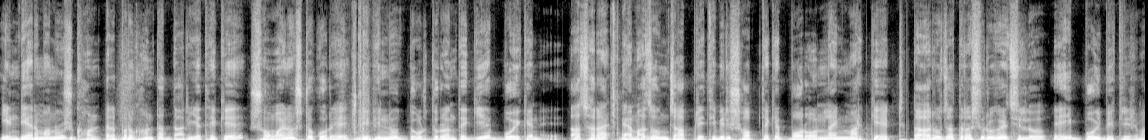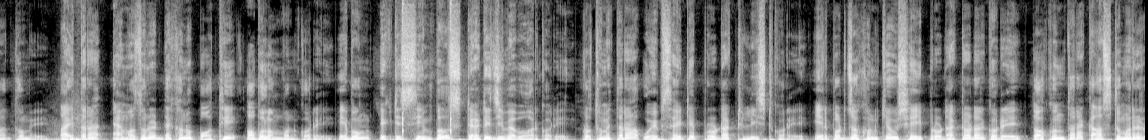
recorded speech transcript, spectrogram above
ইন্ডিয়ার মানুষ ঘণ্টার পর ঘণ্টা দাঁড়িয়ে থেকে সময় নষ্ট করে বিভিন্ন দূর দূরান্তে গিয়ে বই কেনে। তাছাড়া অ্যামাজন যা পৃথিবীর সব থেকে বড় অনলাইন মার্কেট তারও যাত্রা শুরু হয়েছিল এই বই বিক্রির মাধ্যমে। তাই তারা অ্যামাজনের দেখানো পথই অবলম্বন করে এবং একটি সিম্পল স্ট্র্যাটেজি ব্যবহার করে। প্রথমে তারা ওয়েবসাইটে প্রোডাক্ট লিস্ট করে। এরপর যখন কেউ সেই প্রোডাক্ট অর্ডার করে, তখন তারা কাস্টমারের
